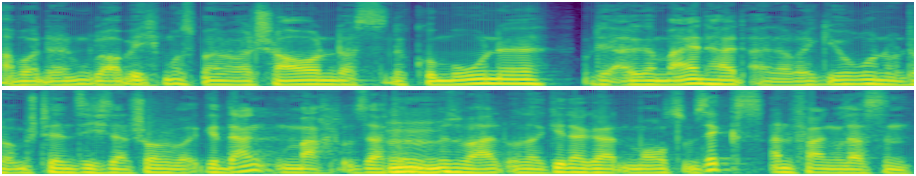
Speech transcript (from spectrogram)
aber dann, glaube ich, muss man mal schauen, dass eine Kommune und die Allgemeinheit einer Region unter Umständen sich dann schon Gedanken macht und sagt, mhm. dann müssen wir halt unseren Kindergarten morgens um sechs anfangen lassen.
